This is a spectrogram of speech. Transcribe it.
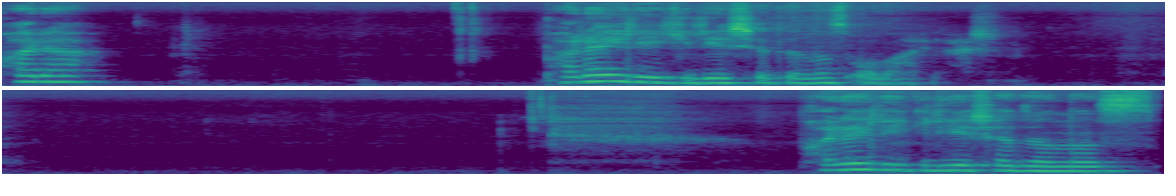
Para. Para ile ilgili yaşadığınız olaylar. Para ile ilgili yaşadığınız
